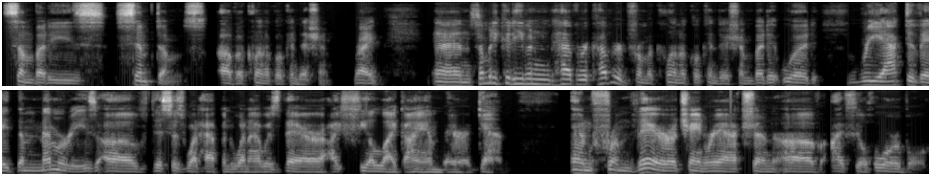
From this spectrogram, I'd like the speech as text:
somebody's symptoms of a clinical condition right and somebody could even have recovered from a clinical condition, but it would reactivate the memories of this is what happened when I was there. I feel like I am there again. And from there, a chain reaction of I feel horrible,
